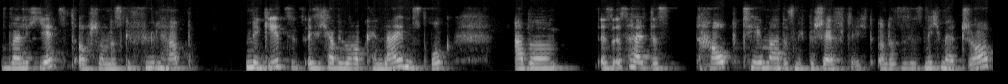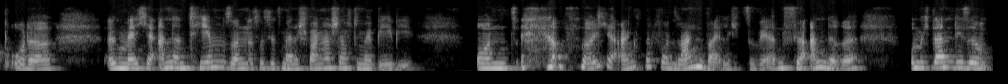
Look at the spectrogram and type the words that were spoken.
weil ich jetzt auch schon das Gefühl habe, mir geht es jetzt, ich habe überhaupt keinen Leidensdruck, aber es ist halt das Hauptthema, das mich beschäftigt. Und das ist jetzt nicht mehr Job oder irgendwelche anderen Themen, sondern das ist jetzt meine Schwangerschaft und mein Baby. Und ich habe solche Angst davor, langweilig zu werden für andere, um mich dann in diese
